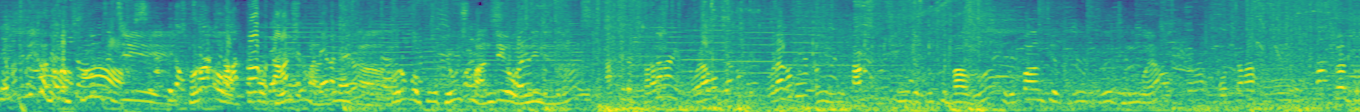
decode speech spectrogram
그러니까 너가 부르면 되지. 저런 거 배우시면 봐. 안 내가. 내려놓을게. 저런 거 보고 배우시면 안 돼요, 언니는. 아, 근데 저 사람이 뭐라고 뭐라고 생각? 아니 수 있는데 그렇게 막 어? 오빠한테 그래도 되는 거야? 어쩌라고? 오빠도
